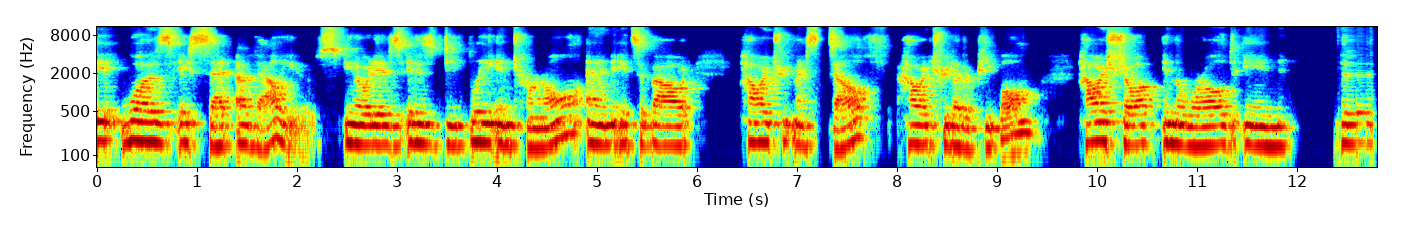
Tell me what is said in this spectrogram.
it was a set of values. You know, it is it is deeply internal and it's about how I treat myself, how I treat other people, how I show up in the world in the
